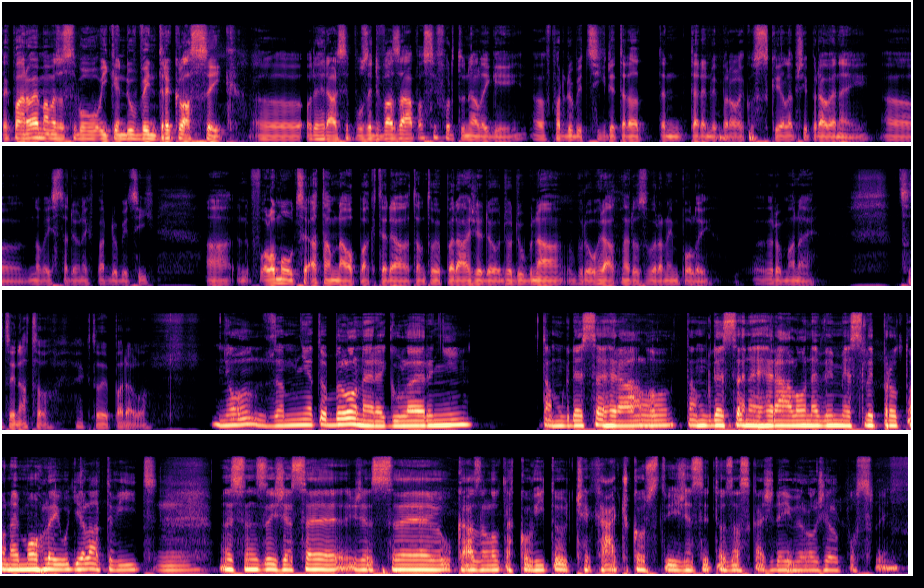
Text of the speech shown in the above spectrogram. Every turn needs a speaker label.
Speaker 1: Tak pánové, máme za sebou víkendu Winter Classic. Uh, odehrály se pouze dva zápasy Fortuna ligy uh, v Pardubicích, kde teda ten terén vypadal jako skvěle připravený. Uh, nový stadion v Pardubicích. A v Olomouci a tam naopak, teda tam to vypadá, že do, do Dubna budou hrát na rozvoraném poli. Romané, co ty na to? Jak to vypadalo?
Speaker 2: No, za mě to bylo neregulérní tam, kde se hrálo, tam, kde se nehrálo, nevím, jestli proto nemohli udělat víc. Mm. Myslím si, že se, že se ukázalo takový to čecháčkovství, že si to zas každý vyložil po svým.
